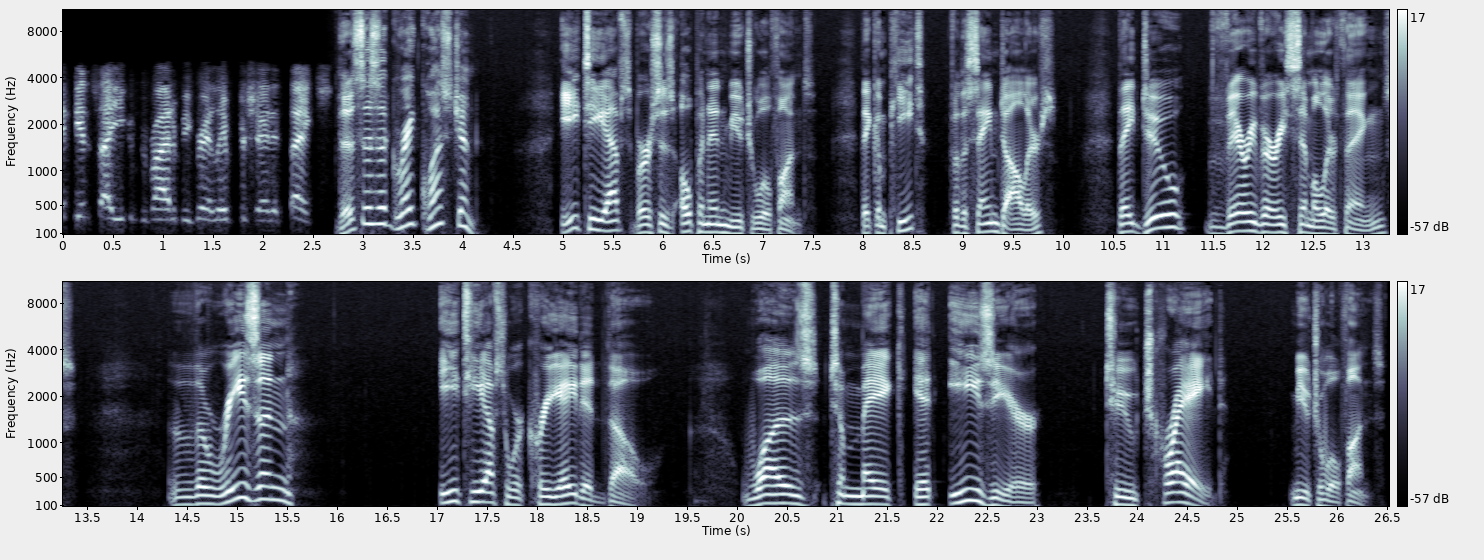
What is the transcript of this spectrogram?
any insight you can provide would be greatly appreciated. Thanks. This is a great question. ETFs versus open end mutual funds. They compete for the same dollars. They do very, very similar things. The reason ETFs were created, though, was to make it easier to trade mutual funds,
